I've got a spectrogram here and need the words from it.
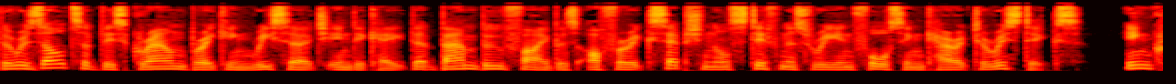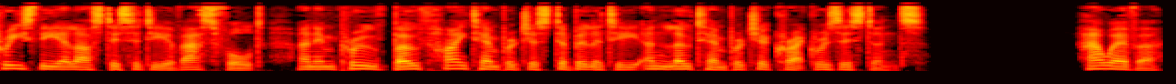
The results of this groundbreaking research indicate that bamboo fibers offer exceptional stiffness reinforcing characteristics, increase the elasticity of asphalt, and improve both high temperature stability and low temperature crack resistance. However,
